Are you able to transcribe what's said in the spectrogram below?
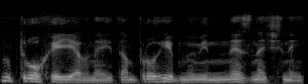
ну трохи є в неї, там прогиб, ну він незначний.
